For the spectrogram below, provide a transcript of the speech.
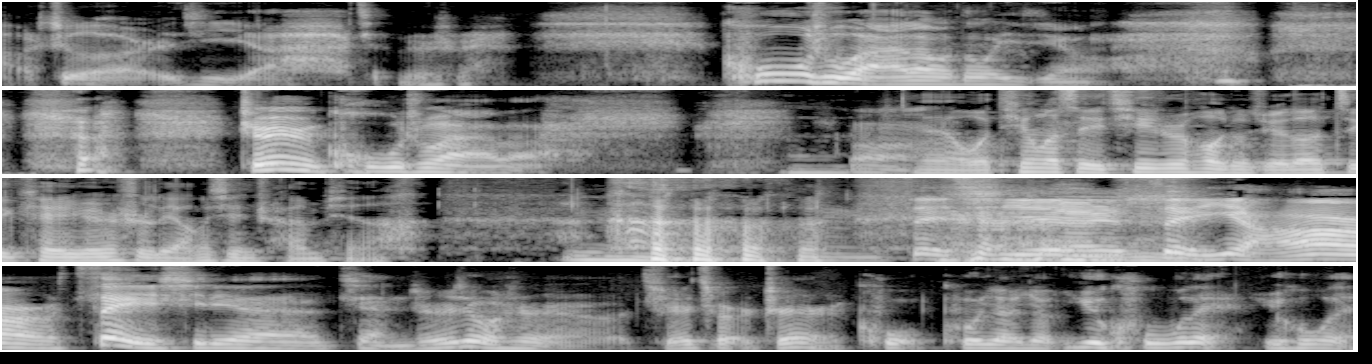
伙，这耳机啊，简直是哭出来了，我都已经，真是哭出来了，嗯。哎呀，我听了这一期之后就觉得 ZK 真是良心产品啊。嗯，嗯，这期 Z E R Z 系列简直就是，其实就是真是哭哭要要欲哭泪欲哭泪。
